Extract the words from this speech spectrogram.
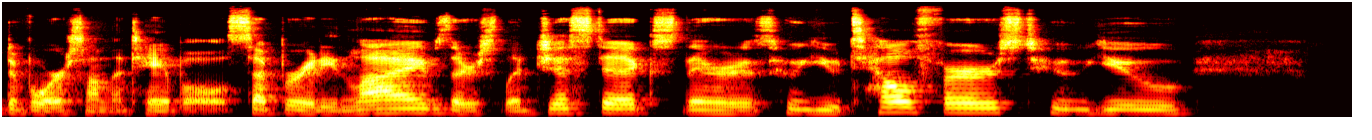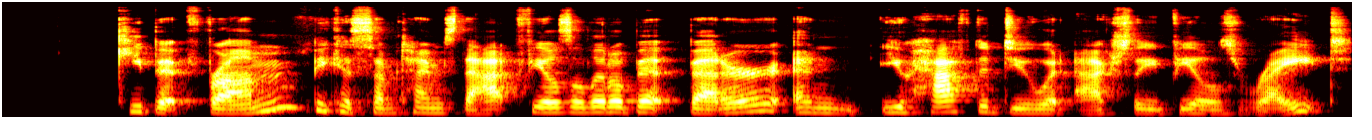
divorce on the table, separating lives. There's logistics. There's who you tell first, who you keep it from, because sometimes that feels a little bit better, and you have to do what actually feels right,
